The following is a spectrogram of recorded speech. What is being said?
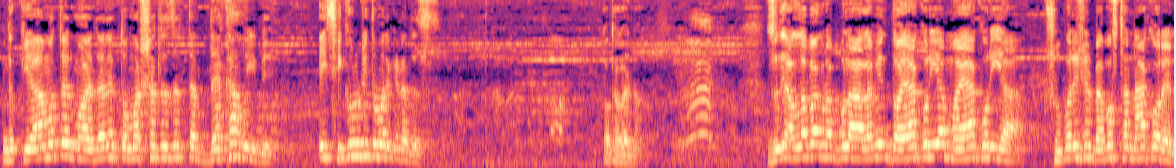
কিন্তু কেয়ামতের ময়দানে তোমার সাথে যে তার দেখা হইবে, এই সিকিউরিটি তোমার কেটা দেশ কথা কয় না? যদি আল্লাহবাক রব্বুল আলমিন দয়া করিয়া, মায়া করিয়া সুপারিশের ব্যবস্থা না করেন,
